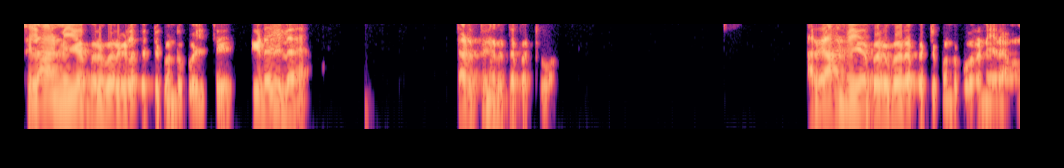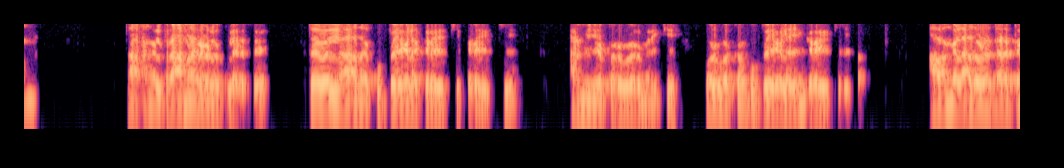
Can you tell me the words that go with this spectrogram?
சில ஆன்மீக பெறுவர்களை பெற்றுக்கொண்டு போயிட்டு இடையில தடுத்து நிறுத்தப்பட்டுருவோம். அது ஆன்மீக பெறுபவரை பெற்றுக்கொண்டு போற நேரமும் நாங்கள் பிராமணர்களுக்குள்ள இருந்து தேவையில்லாத குப்பைகளை கிரகிச்சு கிரகிச்சு ஆன்மீக பெறுபேறு மினிக்கு ஒரு பக்கம் குப்பைகளையும் கிரகிச்சிருப்போம் அவங்க அதோட தடுத்து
